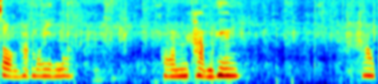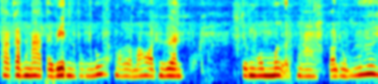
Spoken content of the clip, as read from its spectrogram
ส่องหาบ่เห็นแล้วพอมันขำแห้งเฮาพากันมาแต่เว้นตรงนู้นมาเอมาหอดเฮือน จนงมมืดมาปลาหลงเอ้ย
